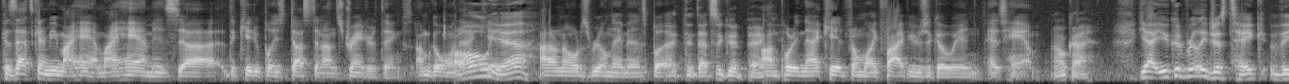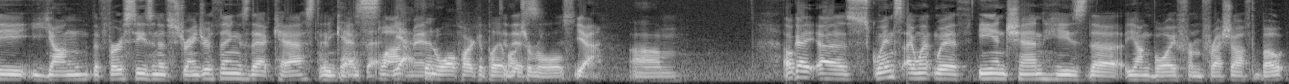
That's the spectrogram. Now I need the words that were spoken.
Because that's gonna be my ham. My ham is uh, the kid who plays Dustin on Stranger Things. I'm going with that Oh, kid. yeah. I don't know what his real name is, but I think that's a good pick. I'm putting that kid from like five years ago in as Ham. okay. Yeah, you could really just take the young, the first season of Stranger Things, that cast, and, and that. slot Yeah, him in. Finn Wolfhard could play a bunch this. of roles. Yeah. Um, Okay, uh, Squints, I went with Ian Chen. He's the young boy from Fresh Off the Boat.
